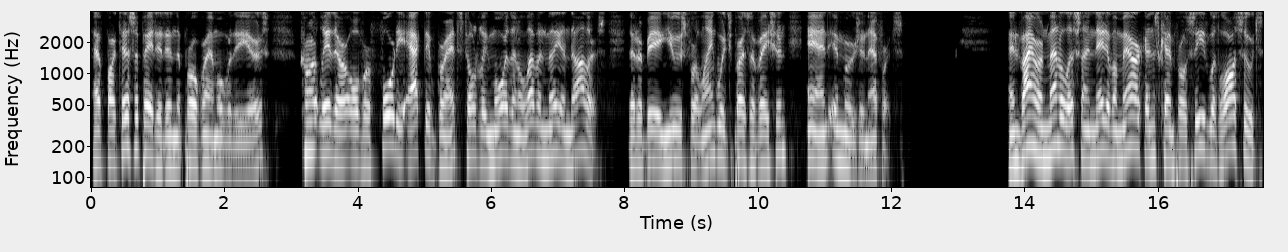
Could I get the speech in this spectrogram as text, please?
have participated in the program over the years. Currently, there are over 40 active grants totaling more than $11 million that are being used for language preservation and immersion efforts. Environmentalists and Native Americans can proceed with lawsuits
